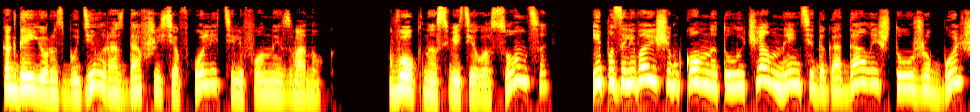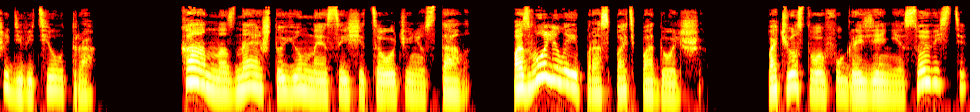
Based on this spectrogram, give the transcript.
когда ее разбудил раздавшийся в холле телефонный звонок. В окна светило солнце, и по заливающим комнату лучам Нэнси догадалась, что уже больше девяти утра. Ханна, зная, что юная сыщица очень устала, позволила ей проспать подольше. Почувствовав угрызение совести,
